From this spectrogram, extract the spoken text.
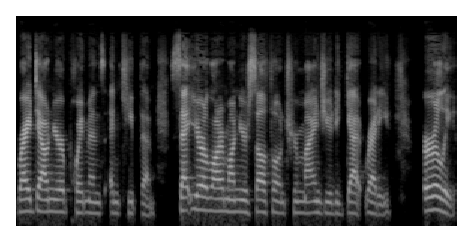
Write down your appointments and keep them. Set your alarm on your cell phone to remind you to get ready early.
